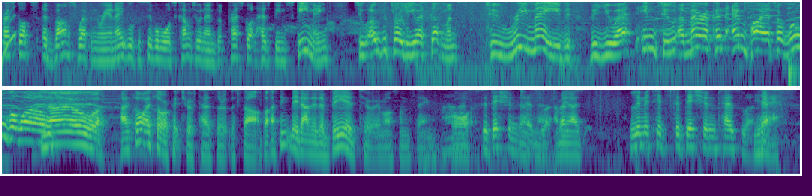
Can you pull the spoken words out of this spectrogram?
Prescott's advanced weaponry enables the Civil War to come to an end, but Prescott has been scheming to overthrow the US government to remade the US into American empire to rule the world. No! I thought I saw a picture of Tesla at the start, but I think they'd added a beard to him or something. Ah, or, That's sedition Don't know. Tesla. I mean, That's limited sedition Tesla. yes,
